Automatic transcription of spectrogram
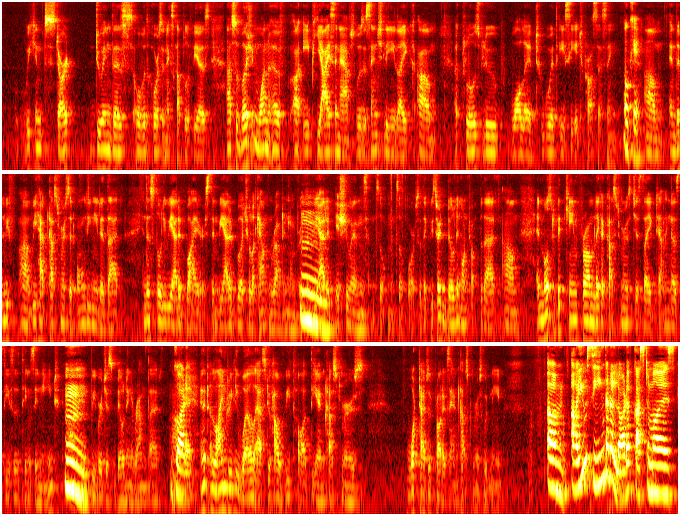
we can start doing this over the course of the next couple of years. Uh, so version one of uh, API Synapse was essentially like um, a closed loop wallet with ACH processing. okay, Um, and then we uh, we had customers that only needed that, and then slowly we added wires. Then we added virtual account and routing number. Then we added issuance and so on and so forth. So like we started building on top of that, um, and most of it came from like a customers just like telling us these are the things they need. Um, and we were just building around that. Um, Got it. And it aligned really well as to how we thought the end customers, what types of products end customers would need. Um, are you seeing that a lot of customers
